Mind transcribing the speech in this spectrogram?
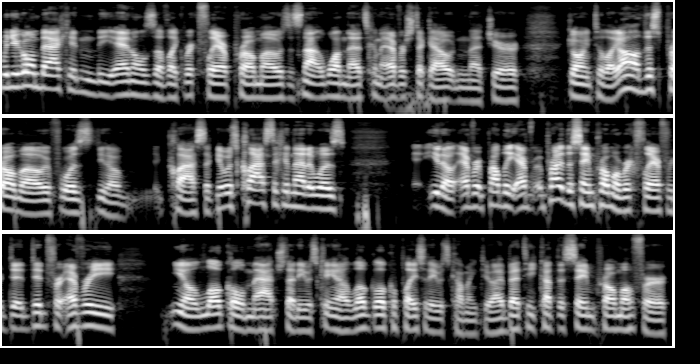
when you're going back in the annals of like Ric Flair promos. It's not one that's going to ever stick out, and that you're going to like, oh, this promo if was you know classic. It was classic in that it was you know every probably every probably the same promo Ric Flair for did, did for every you know local match that he was you know lo- local place that he was coming to. I bet he cut the same promo for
